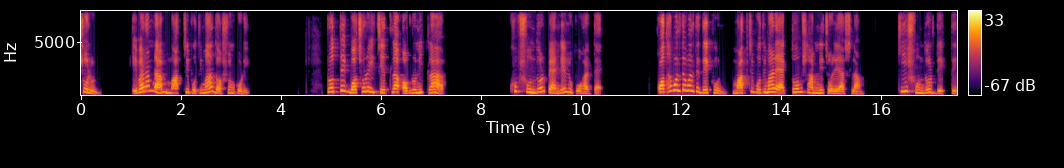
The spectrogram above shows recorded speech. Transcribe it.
চলুন। এবার আমরা মাতৃ প্রতিমা দর্শন করি। প্রত্যেক বছরই চেতলা অগ্রণী ক্লাব খুব সুন্দর প্যান্ডেল উপহার দেয়। কথা বলতে বলতে দেখুন, মাতৃ প্রতিমার একদম সামনে চলে আসলাম। কি সুন্দর দেখতে।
